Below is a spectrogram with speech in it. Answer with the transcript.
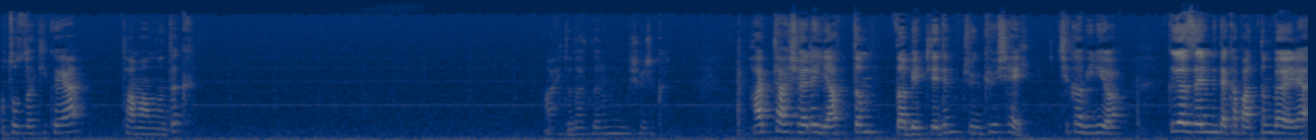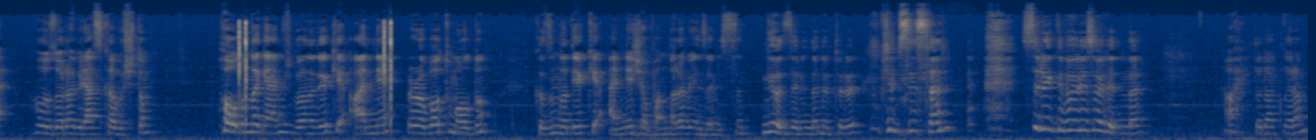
...30 dakikaya tamamladık. Dudaklarım yumuşacık. Hatta şöyle yattım da bekledim çünkü şey çıkabiliyor. Gözlerimi de kapattım böyle huzura biraz kavuştum. Oğlum da gelmiş bana diyor ki anne robot mu oldun? Kızım da diyor ki anne Japonlara benzemişsin gözlerinden ötürü. Kimsin sen? Sürekli böyle söylediler. Ay dudaklarım.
